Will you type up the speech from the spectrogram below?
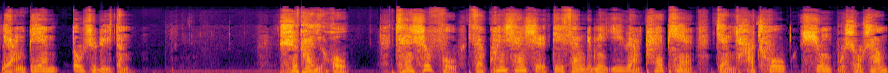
两边都是绿灯。事发以后。陈师傅在昆山市第三人民医院拍片，检查出胸骨受伤。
